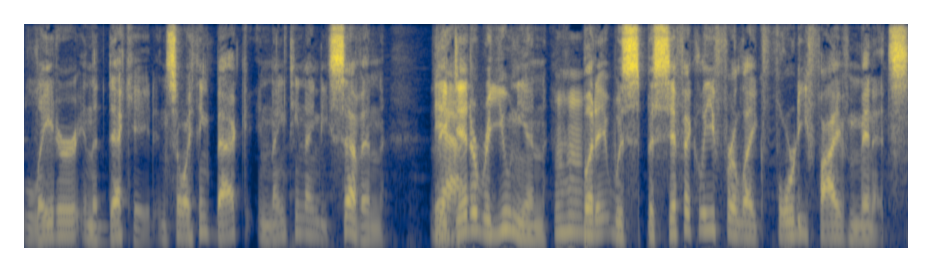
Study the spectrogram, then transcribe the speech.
later in the decade, and so I think back in 1997. They Yeah. did a reunion, mm-hmm. but it was specifically for like 45 minutes.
